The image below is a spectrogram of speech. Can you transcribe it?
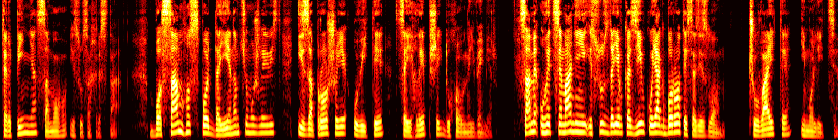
терпіння самого Ісуса Христа. Бо сам Господь дає нам цю можливість і запрошує увійти в цей глибший духовний вимір. Саме у Гецеманії Ісус дає вказівку, як боротися зі злом. Чувайте і моліться.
